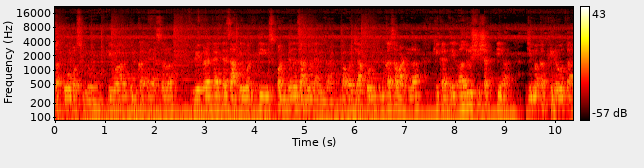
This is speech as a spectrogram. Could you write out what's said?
चपो बसलो किंवा तुमका काय असं वेगळं काय त्या जागेवरती स्पंदन जाणवल्यान का? बाबा ज्या करून तुमका असं वाटलं की काहीतरी अदृश्य शक्ती हा जी म्हाका फिरवता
